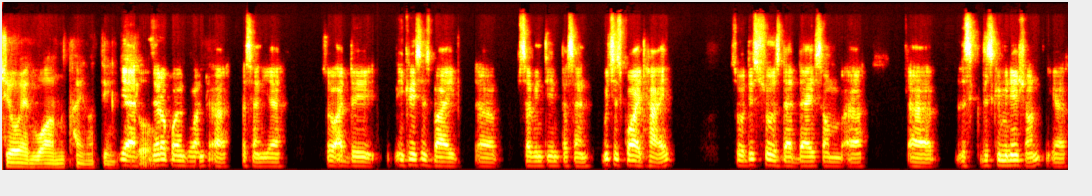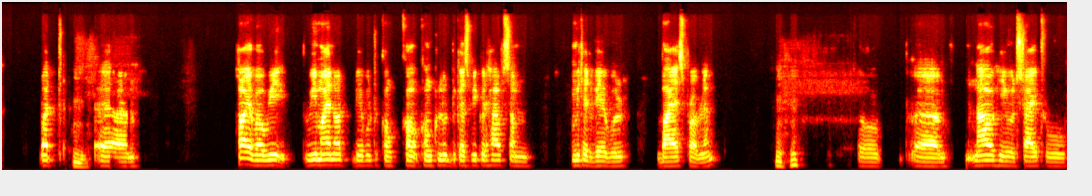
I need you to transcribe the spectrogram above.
zero and one kind of thing. Yeah, so. 0.1 uh, percent. Yeah. So at the increases by uh, 17%, which is quite high. So this shows that there is some uh, uh, discrimination. Yeah. But hmm. um, However, we, we might not be able to con con conclude because we could have some omitted variable bias problem. Mm-hmm. So um, now he will try to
